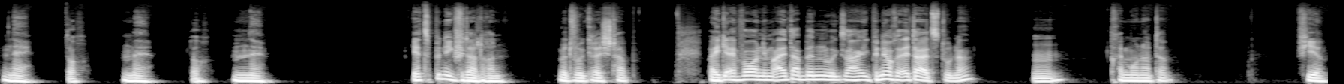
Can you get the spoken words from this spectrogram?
Nee. Doch. Nee. Doch. Nee. Jetzt bin ich wieder dran, mit wo ich recht habe. Weil ich einfach in dem Alter bin, wo ich sage, ich bin ja auch älter als du, ne? Mhm. Drei Monate. Vier.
